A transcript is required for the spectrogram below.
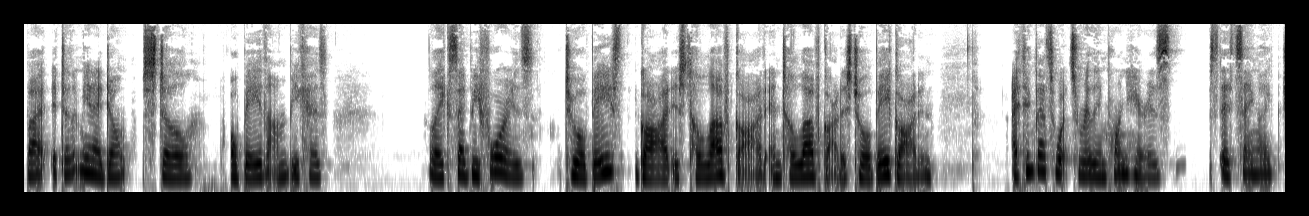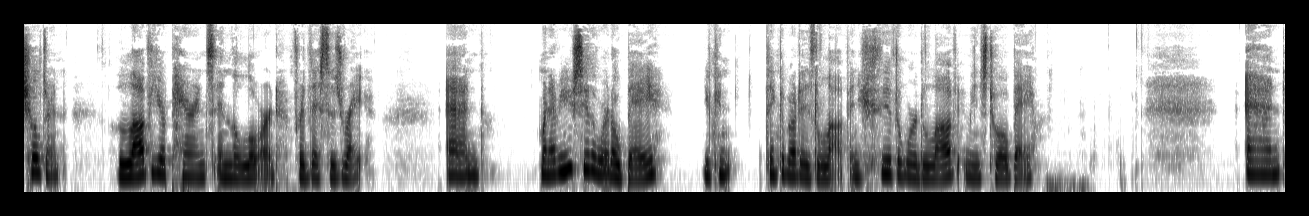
but it doesn't mean I don't still obey them because, like said before, is to obey God is to love God, and to love God is to obey God. And I think that's what's really important here is it's saying like children, love your parents in the Lord, for this is right. And whenever you see the word obey, you can think about it as love. And you see the word love, it means to obey. And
